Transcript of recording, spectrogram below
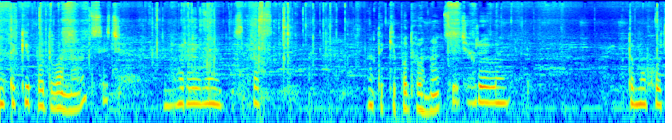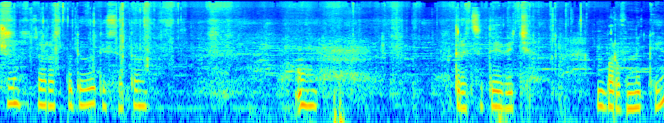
Ось такі по 12 гривень. Зараз ось такі по 12 гривень. Тому хочу зараз подивитися там. О, 39 барвники.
